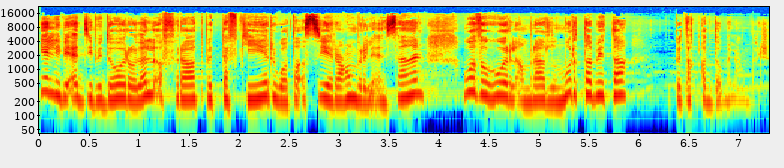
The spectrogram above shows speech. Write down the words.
يلي بيؤدي بدوره للإفراط بالتفكير وتقصير عمر الإنسان وظهور الأمراض المرتبطة بتقدم العمر.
